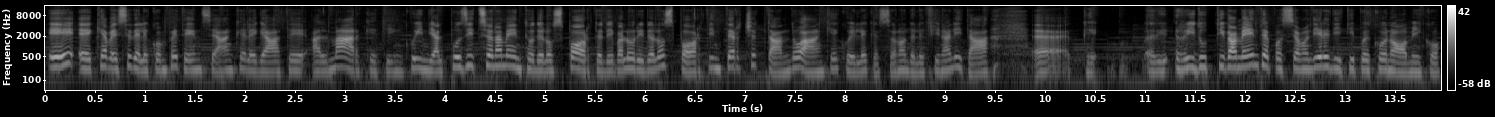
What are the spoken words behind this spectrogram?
e eh, che avesse delle competenze anche legate al marketing, quindi al posizionamento dello sport e dei valori dello sport, intercettando anche quelle che sono delle finalità eh, che riduttivamente possiamo dire di tipo economico,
